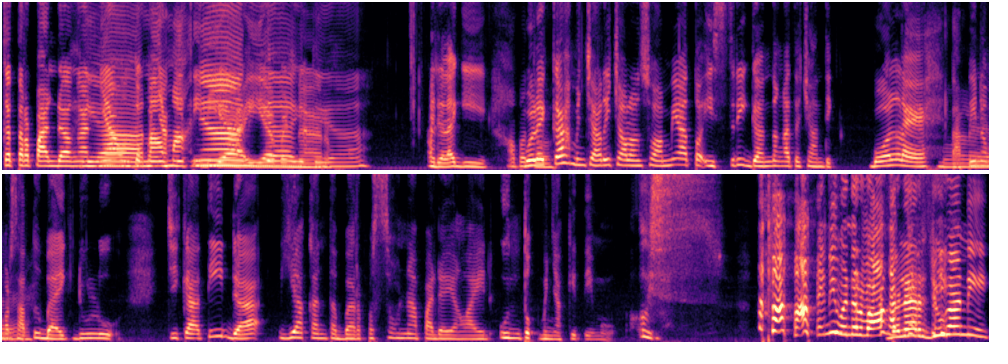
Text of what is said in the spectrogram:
keterpandangannya Iya, untuk menyakiti dia. Iya dia benar. gitu ya. Ada lagi. Apa tuh? Bolehkah mencari calon suami atau istri ganteng atau cantik? Boleh, tapi nomor Boleh. satu baik dulu. Jika tidak, ia akan tebar pesona pada yang lain untuk menyakitimu. Ini bener banget. Sih? juga nih.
